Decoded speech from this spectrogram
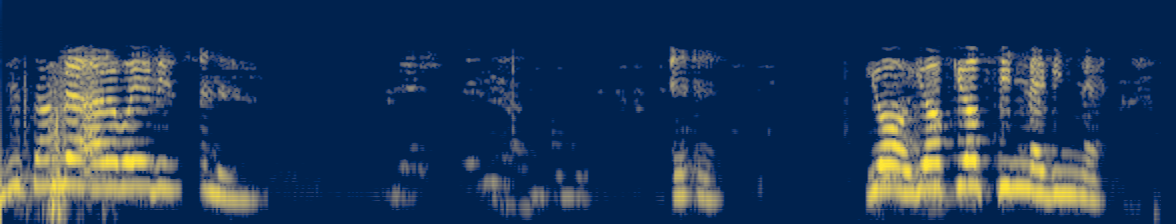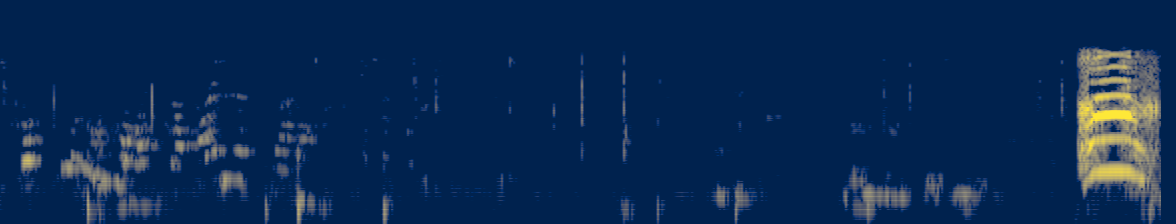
Hadi sen de arabaya binsene. Ee. Yok yok yok binme binme. Ah!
